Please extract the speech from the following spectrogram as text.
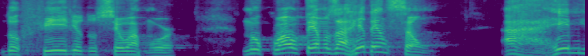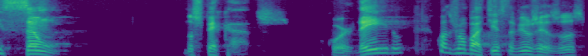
do Filho do seu amor, no qual temos a redenção, a remissão dos pecados. O Cordeiro quando João Batista viu Jesus,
